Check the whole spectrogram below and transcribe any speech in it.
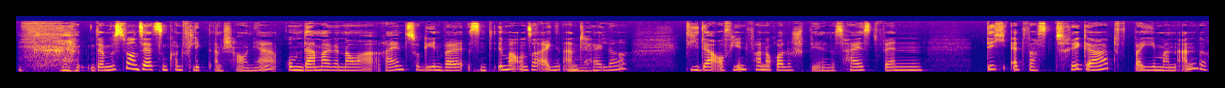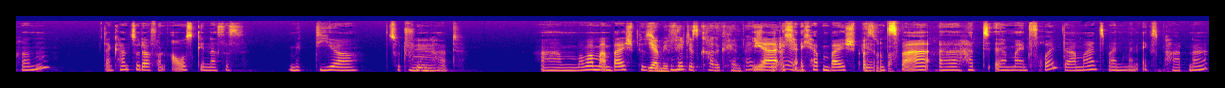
da müssen wir uns jetzt einen Konflikt anschauen, ja, um da mal genauer reinzugehen, weil es sind immer unsere eigenen mhm. Anteile. Mhm die da auf jeden Fall eine Rolle spielen. Das heißt, wenn dich etwas triggert bei jemand anderem, dann kannst du davon ausgehen, dass es mit dir zu tun mhm. hat. Ähm, wollen wir mal ein Beispiel suchen? Ja, mir fällt jetzt gerade kein Beispiel Ja, ich, ich habe ein Beispiel. Ach, und zwar äh, hat äh, mein Freund damals, mein, mein Ex-Partner,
